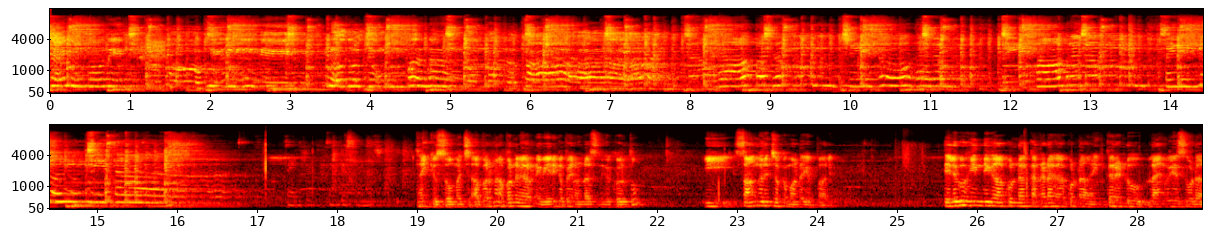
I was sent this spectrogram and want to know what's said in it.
చెందుని సో మచ్ అపర్ణ అపర్ణ గారిని వేదిక పైన ఉండాల్సిందిగా కోరుతూ ఈ సాంగ్ గురించి ఒక మాట చెప్పాలి. తెలుగు హిందీ కాకుండా కన్నడ కాకుండా ఇంకా రెండు లాంగ్వేజెస్ కూడా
